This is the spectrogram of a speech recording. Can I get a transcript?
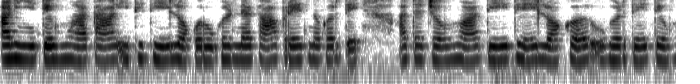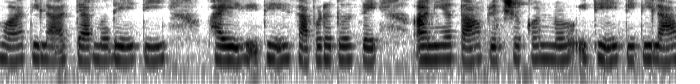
आणि तेव्हा आता इथे ती लॉकर उघडण्याचा प्रयत्न करते. आता जेव्हा ती इथे लॉकर उघडते तेव्हा तिला त्यामध्ये ती फाईल इथे सापडत असते. आणि आता प्रेक्षकांनो इथे ती तिला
